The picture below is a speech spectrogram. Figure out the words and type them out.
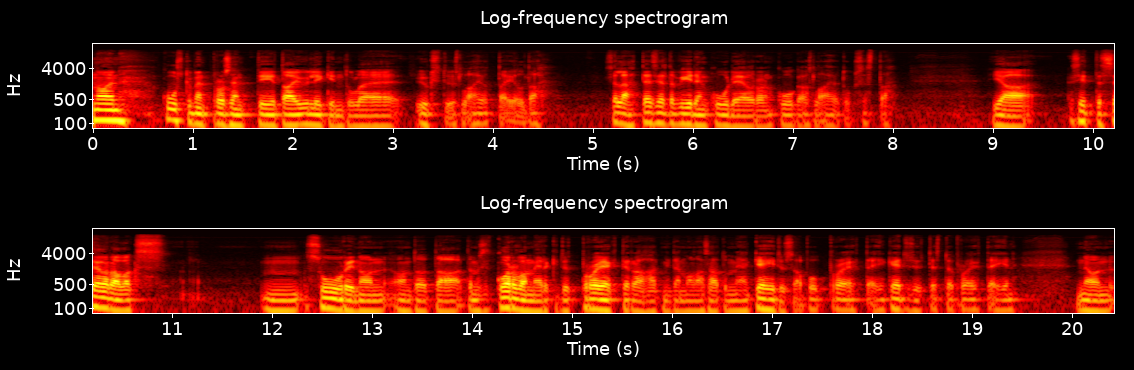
Noin 60 prosenttia tai ylikin tulee yksityislahjoittajilta. Se lähtee sieltä 5-6 euron kuukausilahjoituksesta. Ja sitten seuraavaksi mm, suurin on, on tota, tämmöiset korvamerkityt projektirahat, mitä me ollaan saatu meidän kehitysapuprojekteihin, kehitysyhteistyöprojekteihin. Ne on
